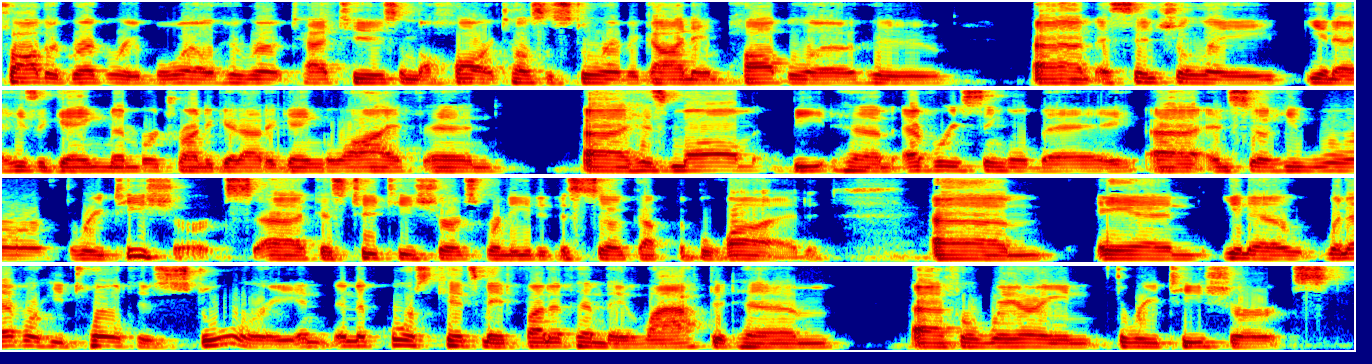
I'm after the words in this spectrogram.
Father Gregory Boyle, who wrote Tattoos on the Heart, tells the story of a guy named Pablo who um, essentially, you know, he's a gang member trying to get out of gang life. And uh, his mom beat him every single day. Uh, and so he wore three t shirts because uh, two t shirts were needed to soak up the blood. Um, and, you know, whenever he told his story, and, and of course, kids made fun of him, they laughed at him uh, for wearing three t shirts.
